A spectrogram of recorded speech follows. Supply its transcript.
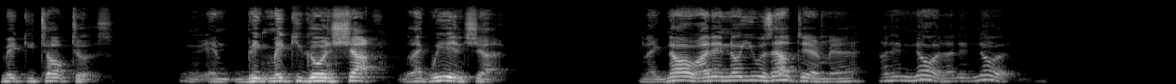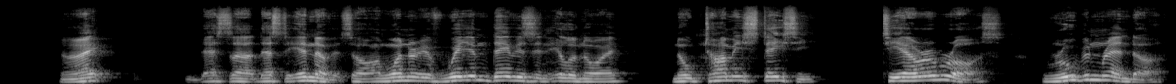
make you talk to us, and be, make you go in shock like we in shock. Like, no, I didn't know you was out there, man. I didn't know it. I didn't know it. All right. That's uh that's the end of it. So I wonder if William Davis in Illinois know Tommy Stacy, Tierra Ross, Ruben Randolph,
